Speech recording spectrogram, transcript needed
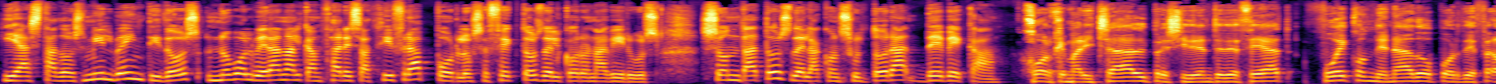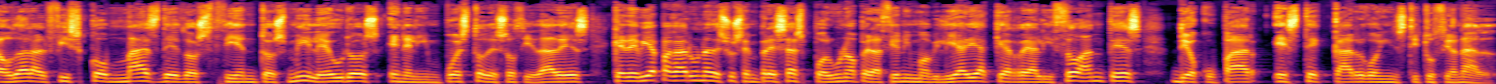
y hasta 2022 no volverán a alcanzar esa cifra por los efectos del coronavirus. Son datos de la consultora Jorge Marichal, presidente de CEAT, fue condenado por defraudar al fisco más de 200.000 euros en el impuesto de sociedades que debía pagar una de sus empresas por una operación inmobiliaria que realizó antes de ocupar este cargo institucional.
